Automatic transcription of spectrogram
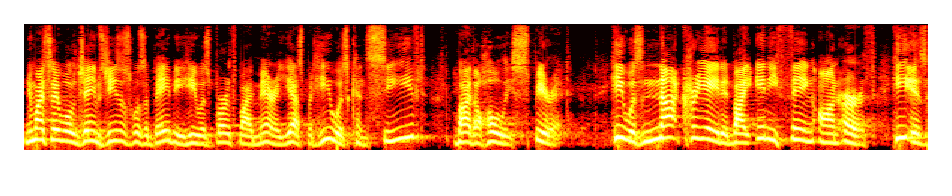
You might say, well, James, Jesus was a baby. He was birthed by Mary. Yes, but he was conceived by the Holy Spirit. He was not created by anything on earth. He is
